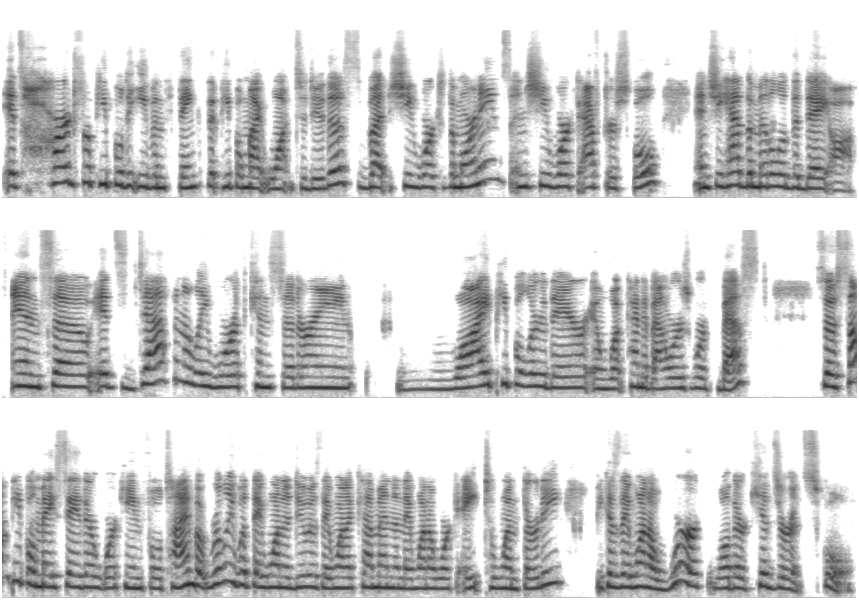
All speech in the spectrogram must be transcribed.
it's hard for people to even think that people might want to do this but she worked the mornings and she worked after school and she had the middle of the day off. And so it's definitely worth considering why people are there and what kind of hours work best so some people may say they're working full time, but really what they want to do is they want to come in and they want to work 8 to 1:30 because they want to work while their kids are at school.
